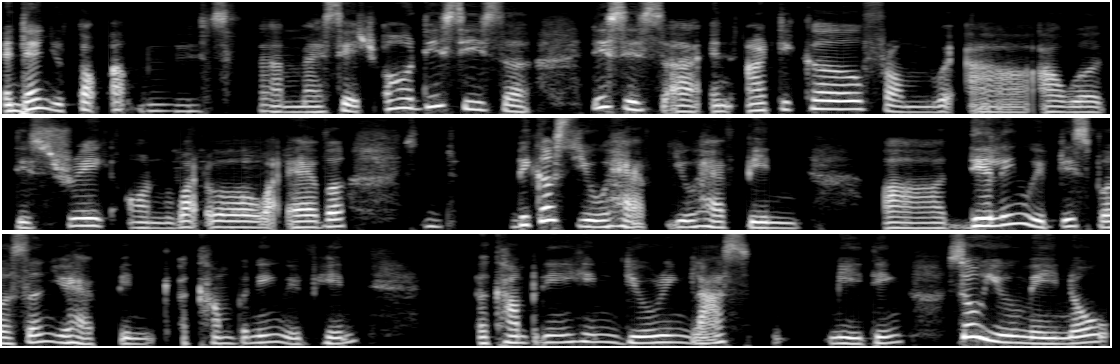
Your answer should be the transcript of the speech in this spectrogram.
and then you top up with a message oh this is a this is a, an article from uh, our district on what or whatever. Because you have you have been uh, dealing with this person, you have been accompanying with him, accompanying him during last meeting. So you may know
